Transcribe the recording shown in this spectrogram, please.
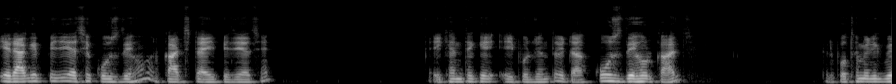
এর আগের পেজে আছে কোষদেহ, আর কাজটা এই পেজে আছে। এইখান থেকে এই পর্যন্ত এটা কোষদেহর কাজ। তাহলে প্রথমে লিখবে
